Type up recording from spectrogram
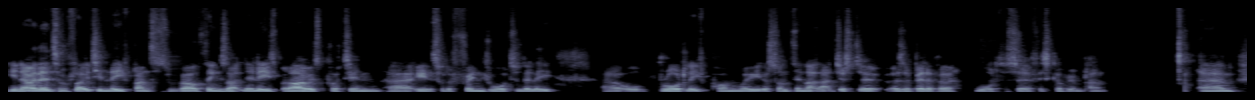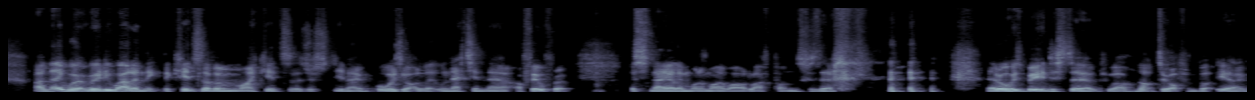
you know, and then some floating leaf plants as well, things like lilies. But I always put in uh, either sort of fringe water lily uh, or broadleaf pondweed or something like that, just to, as a bit of a water surface covering plant. Um, and they work really well, and the, the, kids love them. My kids are just, you know, always got a little net in there. I feel for a, a snail in one of my wildlife ponds because they're they're always being disturbed. Well, not too often, but you know.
